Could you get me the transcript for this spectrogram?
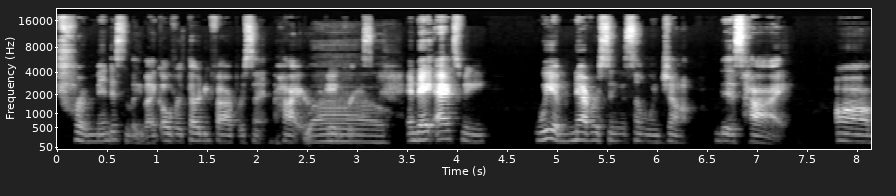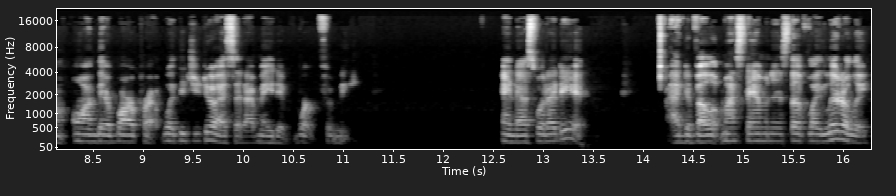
tremendously like over 35% higher wow. increase and they asked me we have never seen someone jump this high um, on their bar prep. What did you do? I said, I made it work for me. And that's what I did. I developed my stamina and stuff, like literally.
